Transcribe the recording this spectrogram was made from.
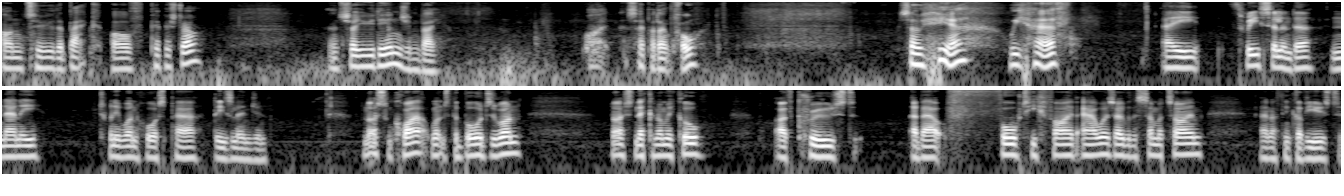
onto the back of Pipistrelle and show you the engine bay. Right, let's hope I don't fall. So here we have a three cylinder Nanni 21 horsepower diesel engine. Nice and quiet once the boards are on, nice and economical. I've cruised about 45 hours over the summertime and I think I've used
